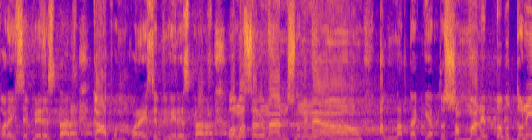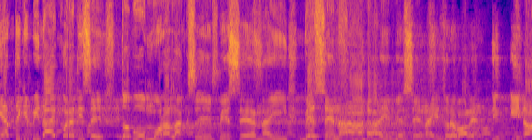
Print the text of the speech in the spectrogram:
করাইছে ফেরেস্তারা কাপন পরাইছে ফেরেস্তারা ও মুসলমান, শুনে নাও, আল্লাহ তাকে এত সম্মানের তবু দুনিয়া থেকে বিদায় করে দিছে, তবুও মরা লাগছে বেছে নাই বেছে নাই বেছে নাই, ধরে বলেন ঠিক কিনা?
